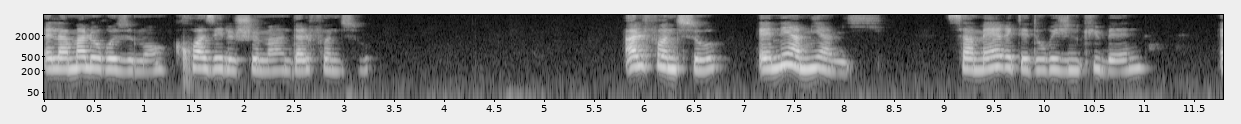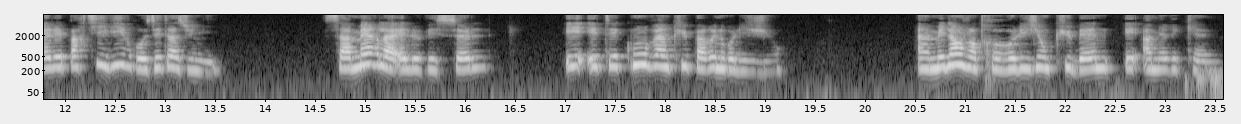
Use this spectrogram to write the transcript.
elle a malheureusement croisé le chemin d'Alfonso. Alfonso est né à Miami. Sa mère était d'origine cubaine. Elle est partie vivre aux États-Unis. Sa mère l'a élevé seule et était convaincue par une religion. Un mélange entre religion cubaine et américaine.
